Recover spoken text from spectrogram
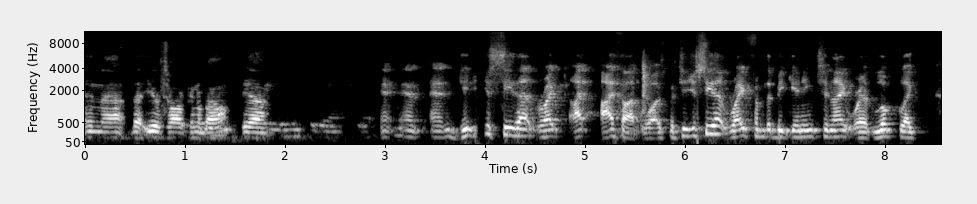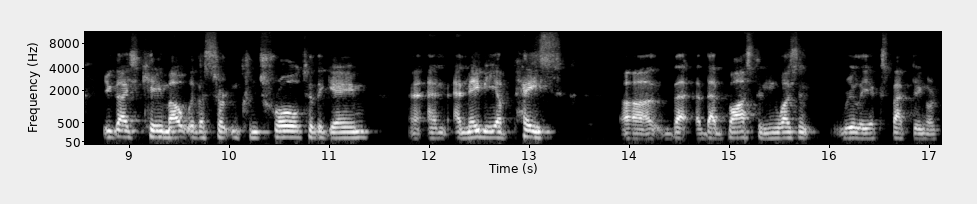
in that that you're talking about. Yeah. And, and, and did you see that right? I, I thought it was, but did you see that right from the beginning tonight where it looked like you guys came out with a certain control to the game and, and maybe a pace uh, that, that Boston wasn't really expecting or,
